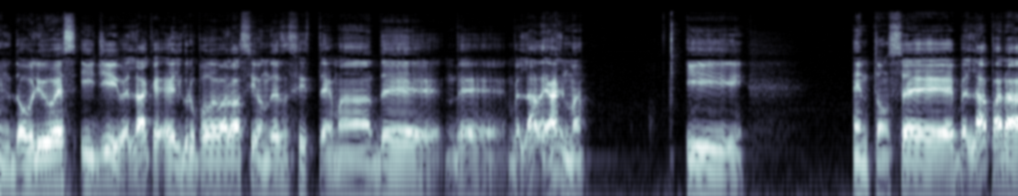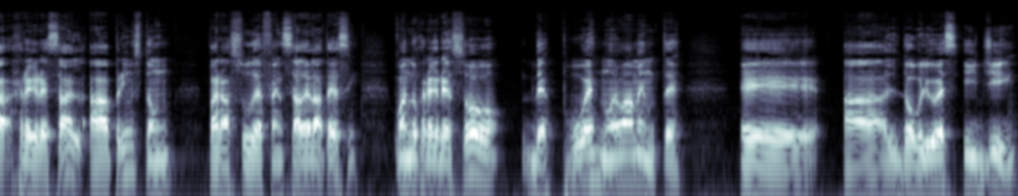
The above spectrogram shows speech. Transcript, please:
el WSEG, ¿verdad? Que es el grupo de evaluación de ese sistema de, de, ¿verdad? de armas. Y entonces, ¿verdad? Para regresar a Princeton, para su defensa de la tesis. Cuando regresó después nuevamente eh, al WSEG,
